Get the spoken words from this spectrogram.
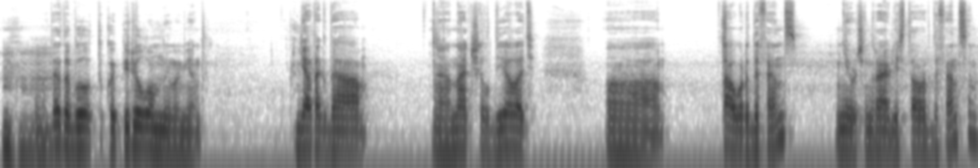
Угу. Вот это был такой переломный момент. Я тогда э, начал делать э, Tower Defense. Мне очень нравились Tower Defense.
